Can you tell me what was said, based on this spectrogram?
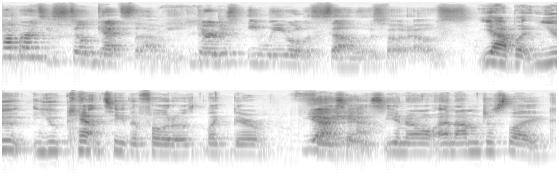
paparazzi still gets them. They're just illegal to sell those photos. Yeah, but you you can't see the photos like their Yeah, faces, yeah. you know, and I'm just like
